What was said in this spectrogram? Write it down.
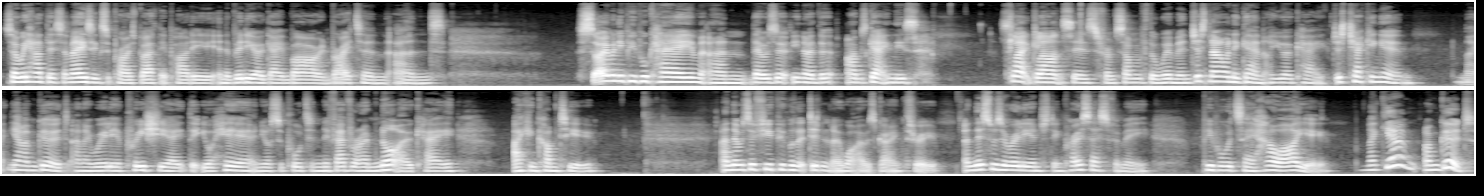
So we had this amazing surprise birthday party in a video game bar in Brighton and so many people came and there was a you know the, I was getting these slight glances from some of the women just now and again, are you okay? Just checking in. I'm like, yeah, I'm good and I really appreciate that you're here and you're supported and if ever I'm not okay, I can come to you. And there was a few people that didn't know what I was going through. And this was a really interesting process for me. People would say, How are you? I'm like, Yeah, I'm good.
